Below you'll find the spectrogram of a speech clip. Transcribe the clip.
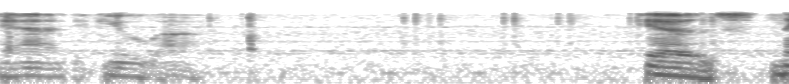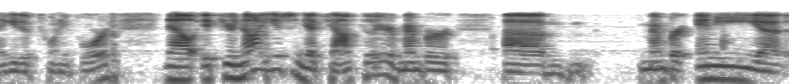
and if you uh, is negative 24. Now, if you're not using a calculator, remember um, remember any uh,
